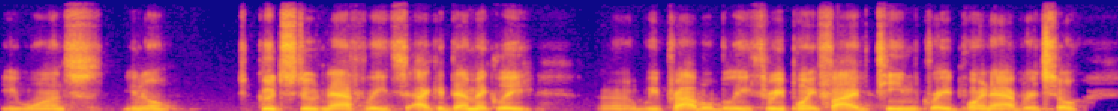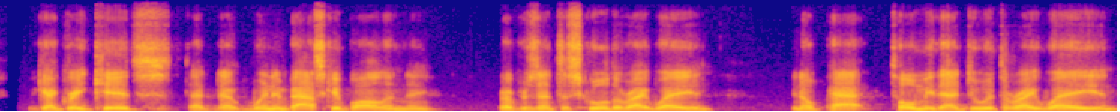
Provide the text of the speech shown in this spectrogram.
He wants, you know, good student athletes academically. Uh, we probably 3.5 team grade point average. So we got great kids that, that win in basketball and they represent the school the right way. And, you know, Pat told me that do it the right way and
